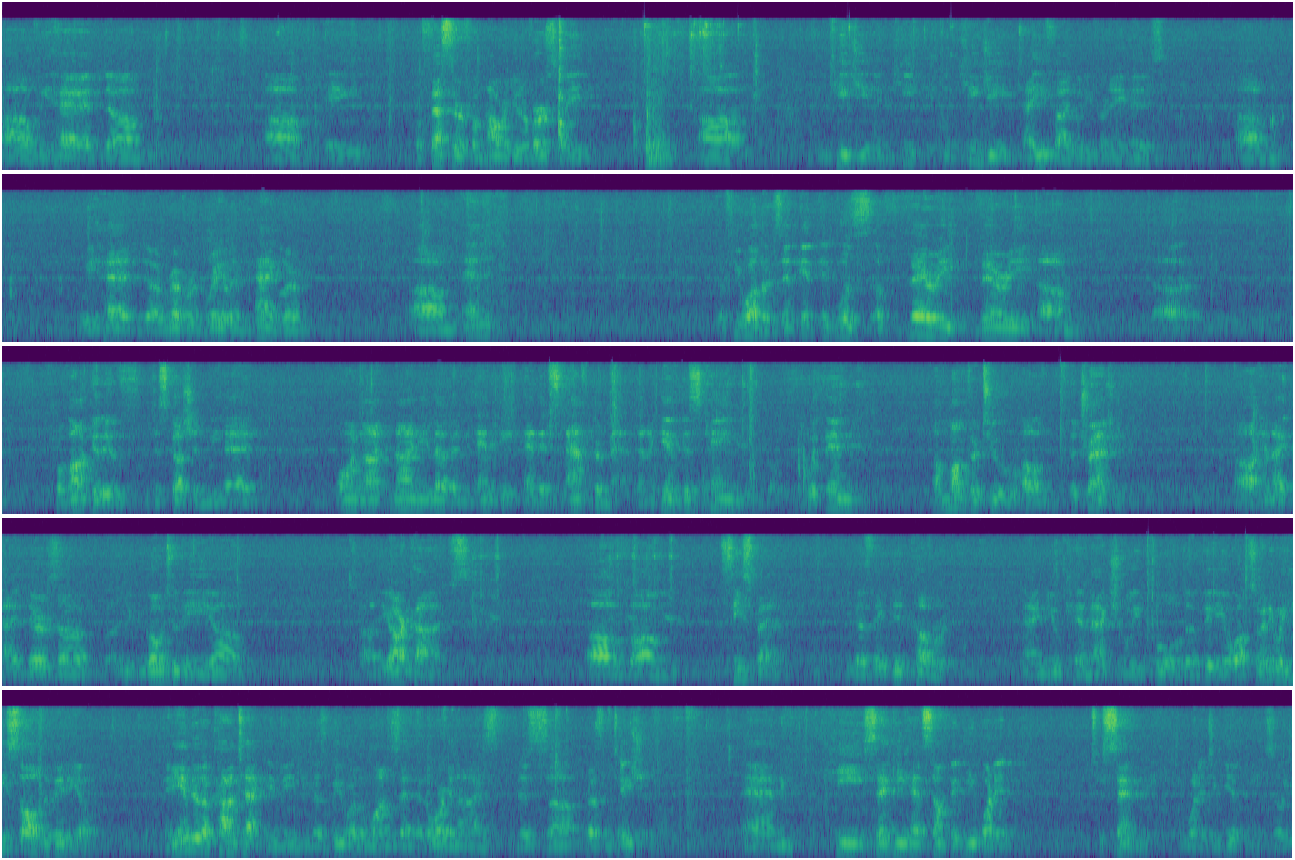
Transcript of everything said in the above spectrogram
Uh, we had um, um, a professor from Howard University, uh, Nkechi, Nki- Nkechi Taifa, I believe her name is. Um, we had uh, Reverend Graylan Hagler, um, and a few others. It, it, it was a very, very um, uh, provocative discussion we had on 9/11 and the, and its aftermath. And again, this came within a month or two of the tragedy. Uh, and I, I, there's a, you can go to the, uh, uh, the archives of um, C-SPAN because they did cover it. And you can actually pull the video up. So anyway, he saw the video. And he ended up contacting me because we were the ones that had organized this uh, presentation. And he said he had something he wanted to send me, he wanted to give me. So he,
